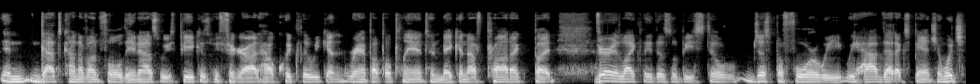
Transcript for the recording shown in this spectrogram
and that's kind of unfolding as we speak as we figure out how quickly we can ramp up a plant and make enough product. But very likely this will be still just before we we have that expansion, which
